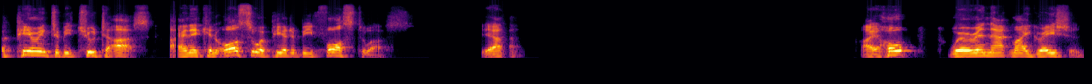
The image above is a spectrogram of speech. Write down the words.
appearing to be true to us, and it can also appear to be false to us. Yeah. I hope we're in that migration,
